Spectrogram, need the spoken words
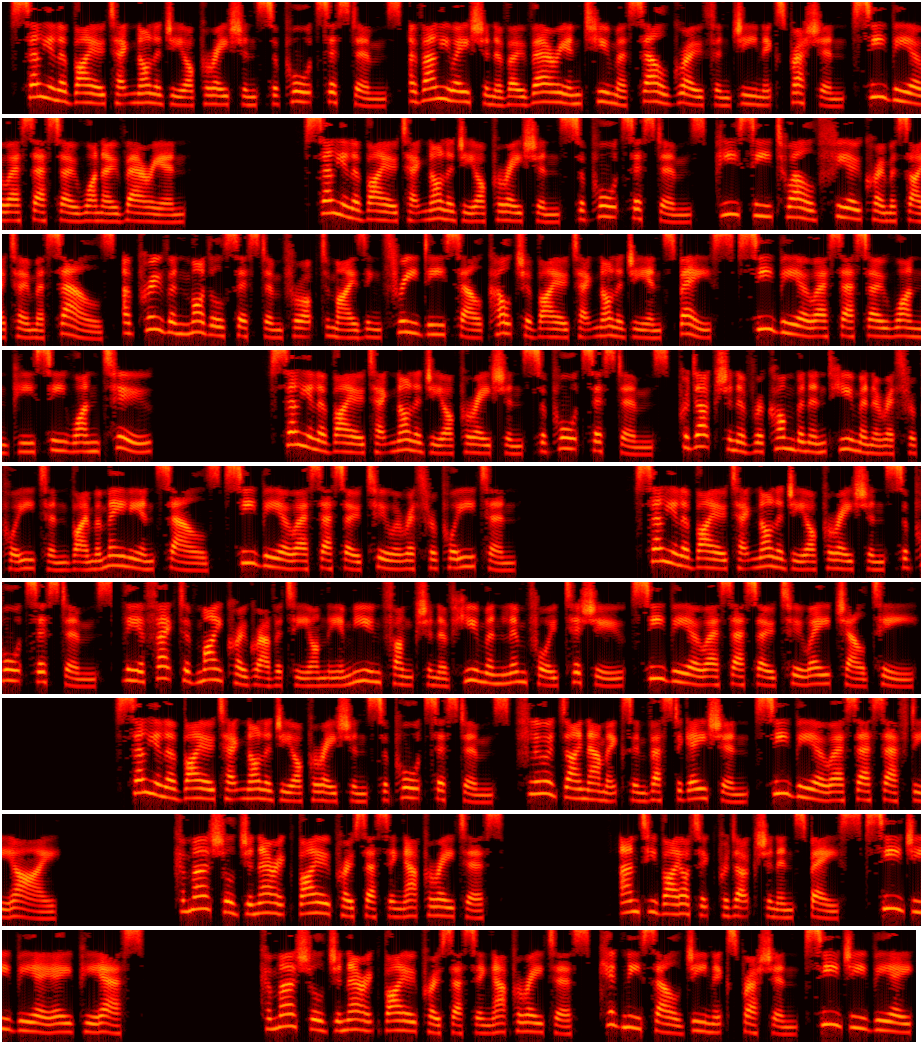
Cellular Biotechnology Operations Support Systems, Evaluation of Ovarian Tumor Cell Growth and Gene Expression, CBOSSO1 Ovarian Cellular Biotechnology Operations Support Systems, PC12 pheochromocytoma cells, a proven model system for optimizing 3D cell culture biotechnology in space, CBOSSO1 PC12 Cellular biotechnology operations support systems, production of recombinant human erythropoietin by mammalian cells CBOSSO2 erythropoietin Cellular biotechnology operations support systems, the effect of microgravity on the immune function of human lymphoid tissue CBOSSO2 HLT Cellular Biotechnology Operations Support Systems, Fluid Dynamics Investigation, CBOSSFDI Commercial Generic Bioprocessing Apparatus Antibiotic Production in Space CGBAAPS Commercial Generic Bioprocessing Apparatus, Kidney Cell Gene Expression CGBAKCGE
